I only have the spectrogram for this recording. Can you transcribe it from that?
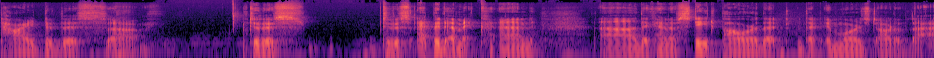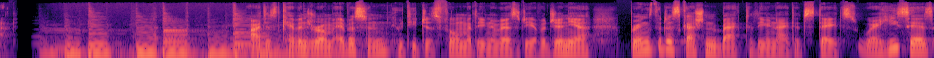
tied to this um, to this to this epidemic and uh, the kind of state power that that emerged out of that. Artist Kevin Jerome Everson, who teaches film at the University of Virginia, brings the discussion back to the United States, where he says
